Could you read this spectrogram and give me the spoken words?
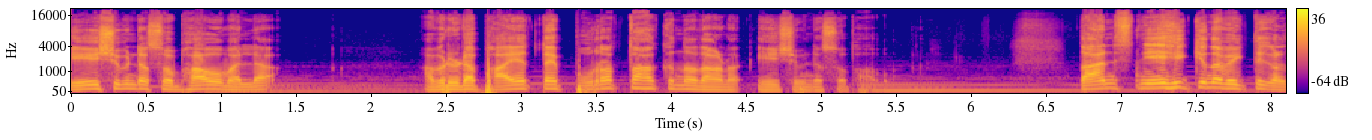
യേശുവിന്റെ സ്വഭാവമല്ല അവരുടെ ഭയത്തെ പുറത്താക്കുന്നതാണ് യേശുവിന്റെ സ്വഭാവം. താൻ സ്നേഹിക്കുന്ന വ്യക്തികൾ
